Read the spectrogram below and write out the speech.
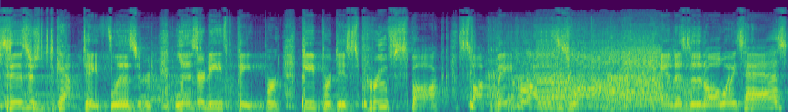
Scissors decapitates lizard. Lizard eats paper. Paper disproves Spock. Spock vaporizes rock. And as it always has,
